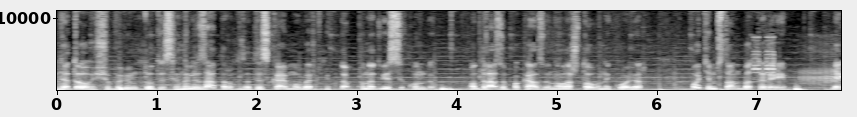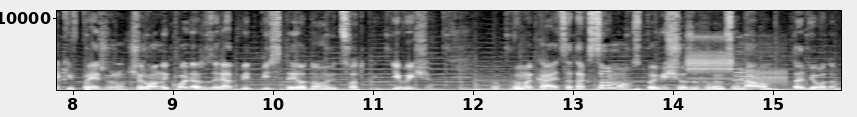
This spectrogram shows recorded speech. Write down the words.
Для того, щоб увімкнути сигналізатор, затискаємо верхню кнопку на 2 секунди. Одразу показує налаштований колір, потім стан батареї. Як і в пейджеру, червоний колір заряд від 51% і вище. Вимикається так само, сповіщує звуковим сигналом та діодами.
